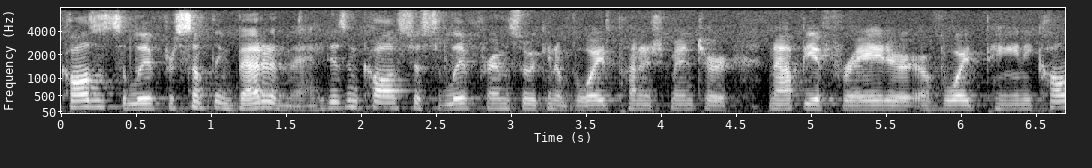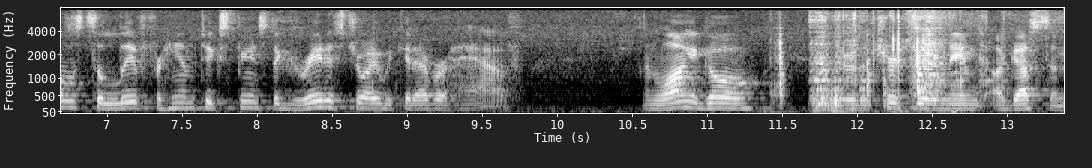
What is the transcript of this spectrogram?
calls us to live for something better than that. He doesn't call us just to live for Him so we can avoid punishment or not be afraid or avoid pain. He calls us to live for Him to experience the greatest joy we could ever have. And long ago, there was a church leader named Augustine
